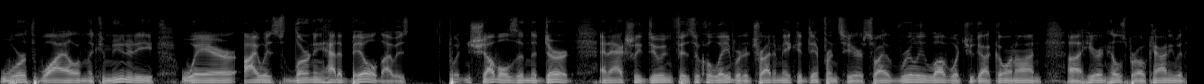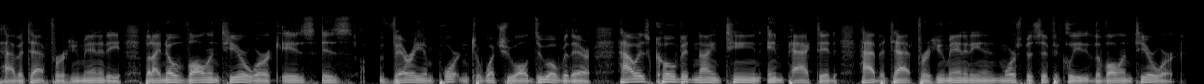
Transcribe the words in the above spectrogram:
worthwhile in the community, where I was learning how to build. I was putting shovels in the dirt and actually doing physical labor to try to make a difference here. So I really love what you got going on uh, here in Hillsborough County with Habitat for Humanity. But I know volunteer work is is very important to what you all do over there. How has COVID nineteen impacted Habitat for Humanity and more specifically the volunteer work?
